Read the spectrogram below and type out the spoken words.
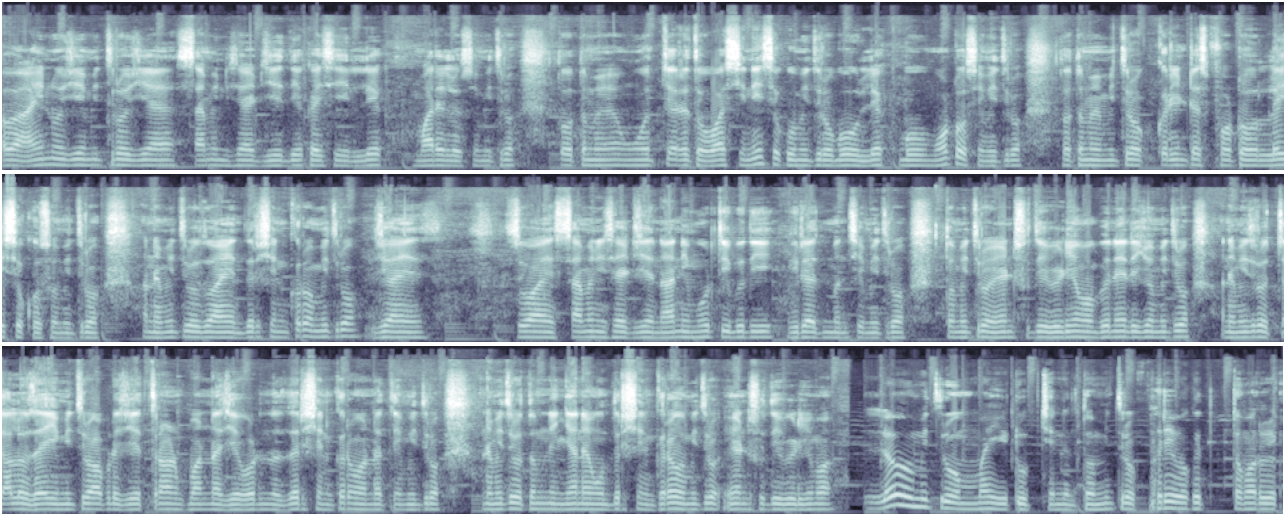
હવે અહીંનો જે મિત્રો જ્યાં સામેની સાઈડ જે દેખાય છે એ લેખ મારેલો છે મિત્રો. તો તમે, હું અત્યારે તો વાંચી નહીં શકું મિત્રો, બહુ લેખ બહુ મોટો છે મિત્રો. તો તમે મિત્રો કરીન્ટસ ફોટો લઈ શકો છો મિત્રો. અને મિત્રો જો અહીંયા દર્શન કરો મિત્રો, જે અહીંયા જો અહીંયા સામેની સાઈડ જે નાની મૂર્તિ બધી વિરાજમાન છે મિત્રો. તો મિત્રો એન્ડ સુધી વિડીયોમાં બને રહેજો મિત્રો. અને મિત્રો ચાલો જઈએ મિત્રો, આપણે જે ત્રણ પાનના જે વડના દર્શન કરવાના તે મિત્રો. અને મિત્રો તમને ત્યાંના હું દર્શન કરાવું મિત્રો એન્ડ સુધી વિડીયોમાં. લો મિત્રો, માય યુટ્યુબ ચેનલ. તો મિત્રો, ફરી વખત તમારું એક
